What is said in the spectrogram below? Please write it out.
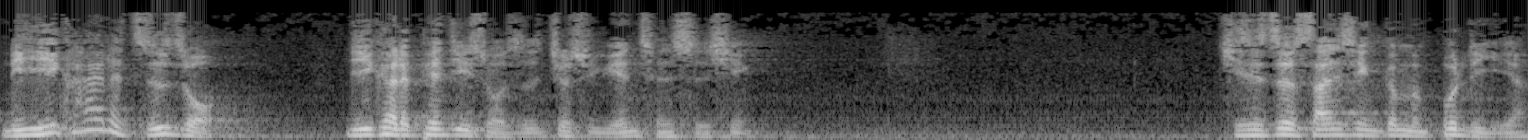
离开了执着，离开了偏见所执，就是圆成实性。其实这三性根本不离呀，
